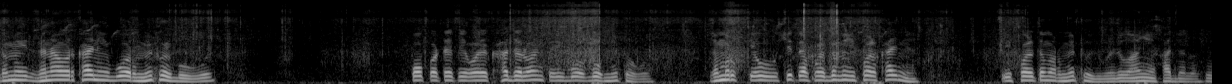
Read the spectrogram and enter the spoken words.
ગમે જનાવર ખાય ને એ બોર મીઠો બહુ હોય. પોપટે કે હોય ખાધેલો હોય ને તો એ બોર બહુ મીઠો હોય. જમરૂક કે એવું સીતાફળ ગમે એ ફળ ખાય ને એ ફળ તમારું મીઠું જ હોય. જો અહીંયા ખાધેલો છે.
